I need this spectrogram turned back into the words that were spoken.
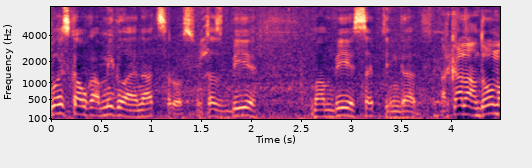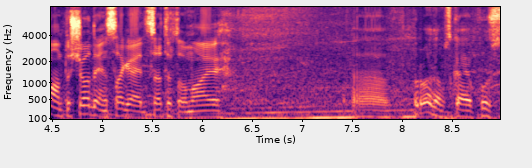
To es kaut kā miglaini atceros. Un tas bija, man bija septiņi gadi. Ar kādām domām tu šodien sagaidi 4. māju? Protams, kā jau kurš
